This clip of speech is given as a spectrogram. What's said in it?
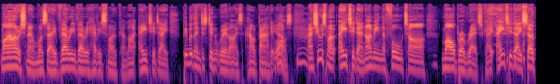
my Irish nan was a very very heavy smoker, like eighty a day. People then just didn't realise how bad it was, and she would smoke eighty a day. And I mean the full tar Marlboro Reds, okay, eighty a day. So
